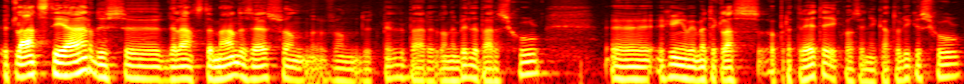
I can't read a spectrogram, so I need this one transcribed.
het laatste jaar, dus de laatste maanden zelfs van, van, het middelbare, van de middelbare school, gingen we met de klas op retraite. Ik was in een katholieke school.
